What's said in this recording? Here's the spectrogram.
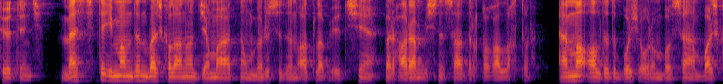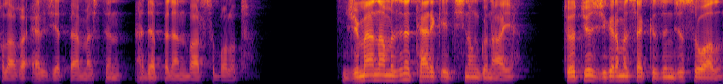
Төртінші, Мәсчидdə imamdan başqalarının cemaatının mürsidən atlab ötüşü bir haram işini sadır qılğanlıqdır. Amma aldıda boş orun bolsa, başqalarına ərziyyət verməsdən ədəb bilən barısı bolud. Cümə namazını tərk etişinin günahı. 428-ci sual.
